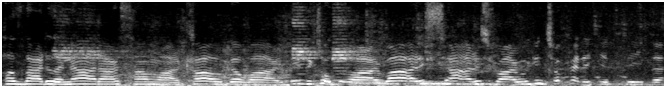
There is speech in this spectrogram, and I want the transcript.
Pazarda da ne ararsan var. Kavga var, dedikodu var, bağırış çağırış var. Bugün çok hareketliydi.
